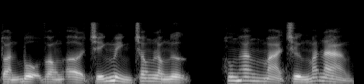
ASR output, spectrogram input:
toàn bộ vòng ở chính mình trong lòng ngực, hung hăng mà trừng mắt nàng.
